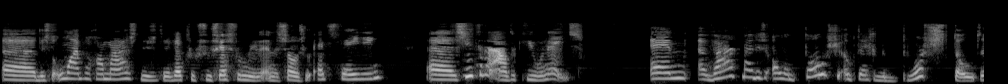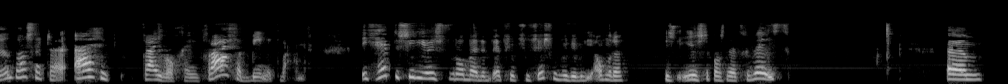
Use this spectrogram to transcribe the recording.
uh, dus de online programma's, dus de Webshop Succesformule en de Social Ads Training, uh, zitten een aantal Q&A's. En waar het mij dus al een poosje ook tegen de borst stoten, was dat er eigenlijk vrijwel geen vragen binnenkwamen. Ik heb de serieus vooral bij de Webshop Succesformule, die andere is de eerste pas net geweest, um,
